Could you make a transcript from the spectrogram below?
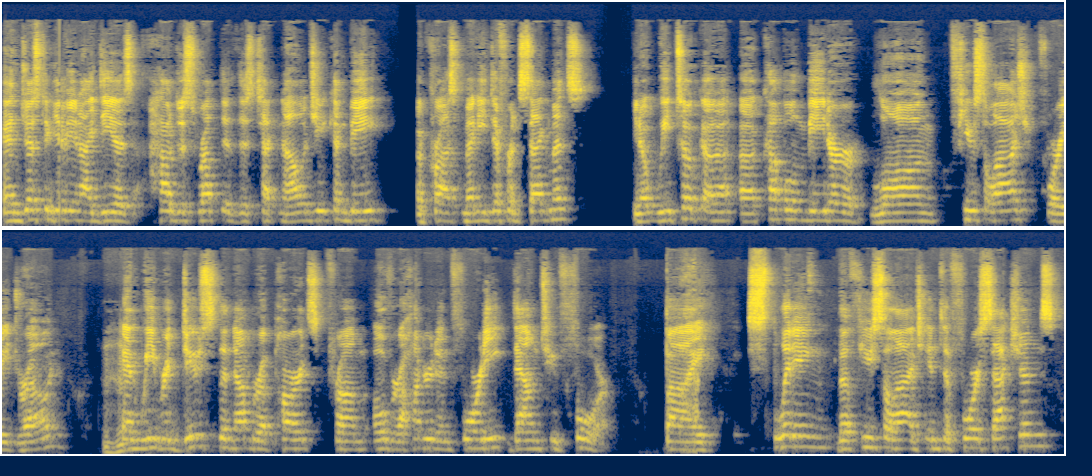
And just to give you an idea as how disruptive this technology can be across many different segments, you know, we took a, a couple meter long fuselage for a drone mm-hmm. and we reduced the number of parts from over 140 down to four by splitting the fuselage into four sections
